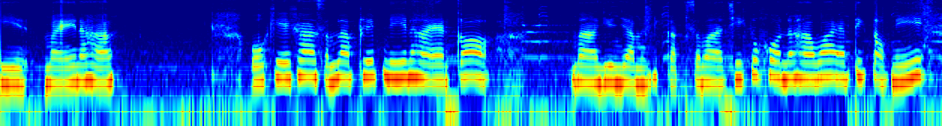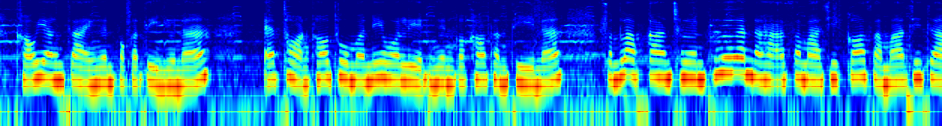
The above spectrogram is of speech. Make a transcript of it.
ทีไหมนะคะ โอเคค่ะสำหรับคลิปนี้นะคะ แอดก็ มายืนยันกับสมาชิกทุกคนนะคะว่าแอป TikTok นี้เขายังจ่ายเงินปกติอยู่นะ แอดถอนเข้า To Money Wallet เงินก็เข้าทันทีนะสำหรับการเชิญเพื่อนนะคะ สมาชิกก็สามารถที่จะ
